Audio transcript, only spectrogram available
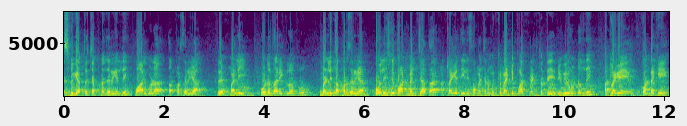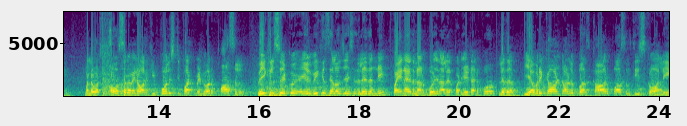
ఎస్పీ గారితో చెప్పడం జరిగింది. వారు కూడా తప్పనిసరిగా రేపు మళ్ళీ ఒకటో తారీఖు లోపు మళ్ళీ తప్పనిసరిగా పోలీస్ డిపార్ట్మెంట్ చేత అట్లాగే దీనికి సంబంధించిన ముఖ్యమైన డిపార్ట్మెంట్ తోటి రివ్యూ ఉంటుంది. అట్లాగే కొండకి మన అవసరమైన వాళ్ళకి పోలీస్ డిపార్ట్మెంట్ వారు పాసులు. వెహికల్స్ ఎక్కువ వెహికల్స్ అలౌ చేసేది లేదండి. పైన ఏదైనా భోజనాలు ఏర్పాటు చేయడానికో లేదా ఎవరికి కావాలంటే వాళ్ళు బస్ కారు పాసులు తీసుకోవాలి.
